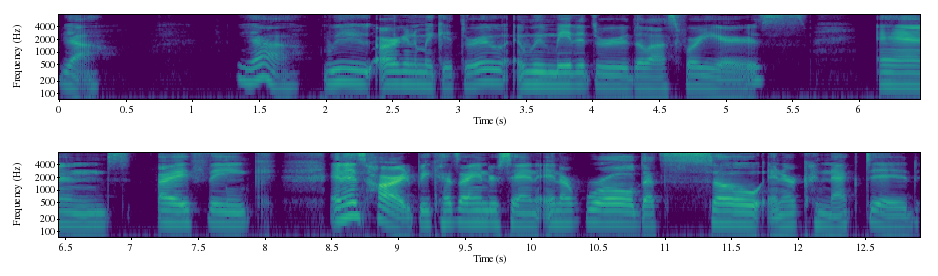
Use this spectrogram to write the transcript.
Yeah. Yeah. We are going to make it through, and we made it through the last four years. And I think, and it's hard because I understand in a world that's so interconnected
